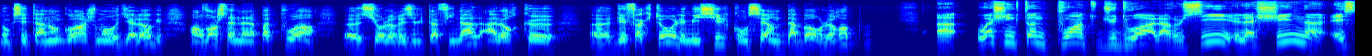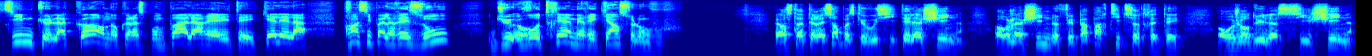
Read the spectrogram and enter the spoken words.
Donc c'est un encouragement au dialogue. En revanche, ça n'a pas de poids sur le résultat final, alors que euh, de facto, les missiles concernent d'abord l'Europe. Euh, Washington pointe du doigt la Russie, la Chine estime que l'accord ne correspond pas à la réalité. Quelle est la principale raison du retrait américain selon vous? Alors c'est intéressant parce que vous citez la Chine. Or la Chine ne fait pas partie de ce traité. Or aujourd'hui la Chine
